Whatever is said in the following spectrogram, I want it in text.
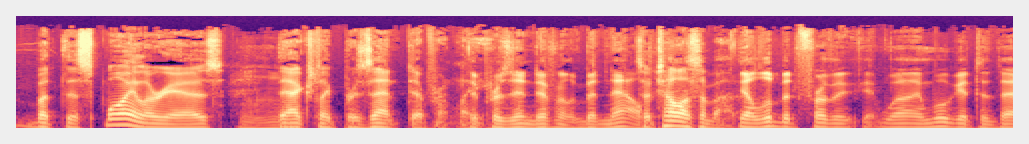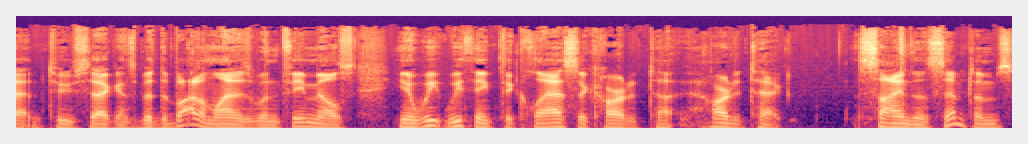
but the spoiler is they actually present differently Mm-hmm. They present differently, but now. So tell us about it. Yeah, a little bit further. Well, and we'll get to that in two seconds. But the bottom line is, when females, you know, we, we think the classic heart attack, heart attack signs and symptoms.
